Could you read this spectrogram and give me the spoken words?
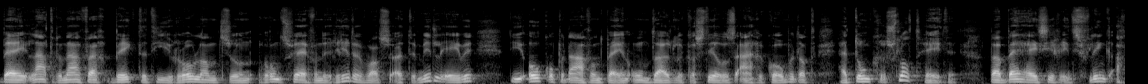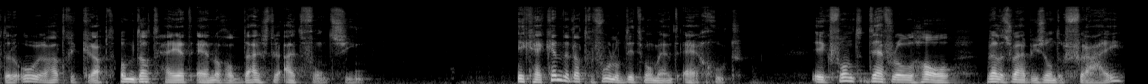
Bij latere navraag bleek dat die Roland zo'n rondzwervende ridder was uit de middeleeuwen, die ook op een avond bij een onduidelijk kasteel was aangekomen dat het Donkere Slot heette, waarbij hij zich eens flink achter de oren had gekrapt, omdat hij het er nogal duister uit vond zien. Ik herkende dat gevoel op dit moment erg goed. Ik vond Deverell Hall weliswaar bijzonder fraai,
